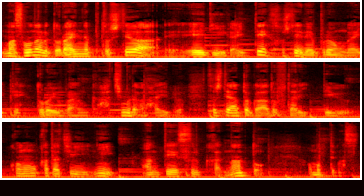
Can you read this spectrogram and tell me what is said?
まあそうなるとラインナップとしては AD がいてそしてレブロンがいてトロイ・ブランか八村が入る。そしてあとガード2人っていうこの形に安定するかなと思ってます。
